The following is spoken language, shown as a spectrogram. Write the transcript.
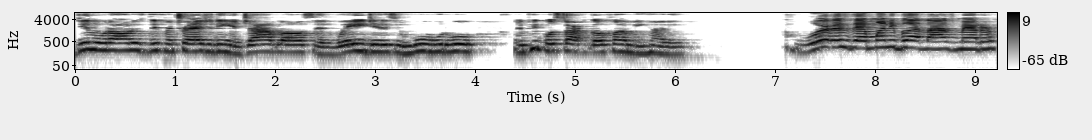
dealing with all this different tragedy and job loss and wages and woo woo woo, and people start to go fund me, honey. Where is that money? Black Lives Matter.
